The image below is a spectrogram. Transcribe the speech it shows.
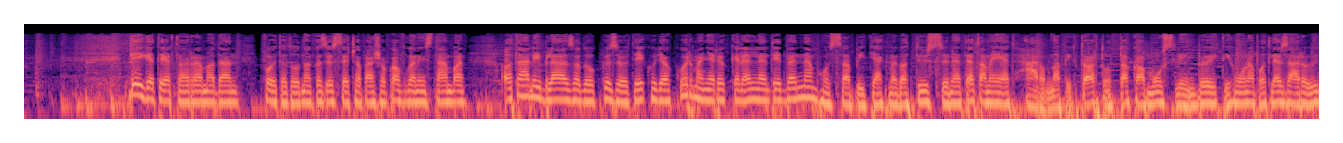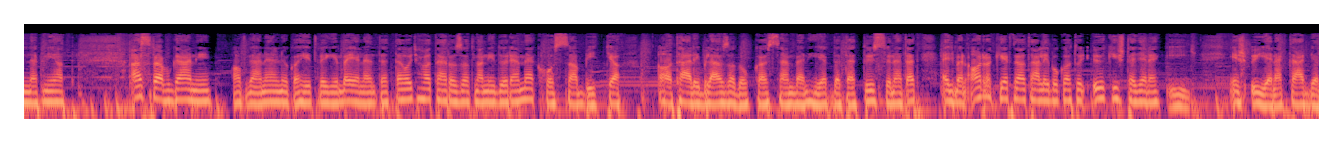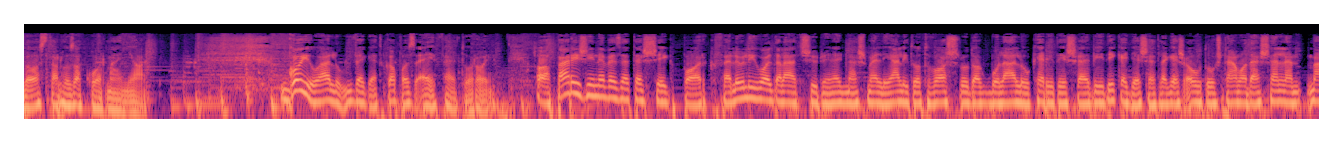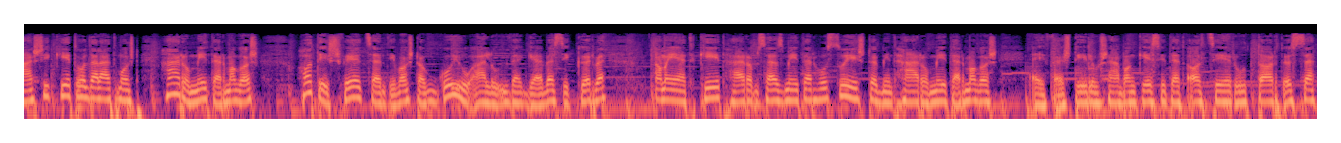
Véget ért a ramadán, folytatódnak az összecsapások Afganisztánban. A tálib lázadók közölték, hogy a kormányerőkkel ellentétben nem hosszabbítják meg a tűzszünetet, amelyet három napig tartottak a muszlim bőti hónapot lezáró ünnep miatt. Ashraf Ghani, afgán elnök a hétvégén bejelentette, hogy határozatlan időre meghosszabbítja a tálib lázadókkal szemben hirdetett tűzszünetet, egyben arra kérte a tálibokat, hogy ők is tegyenek így, és üljenek tárgyalóasztalhoz a kormányjal. Golyóálló üveget kap az Eiffel torony. A Párizsi nevezetesség park felőli oldalát sűrűn egymás mellé állított vasrodakból álló kerítéssel védik egy esetleges autós támadás ellen. Másik két oldalát most három méter magas, hat és fél centi vastag golyóálló üveggel veszik körbe, amelyet két-háromszáz méter hosszú és több mint három méter magas Eiffel stílusában készített acélrút tart össze.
